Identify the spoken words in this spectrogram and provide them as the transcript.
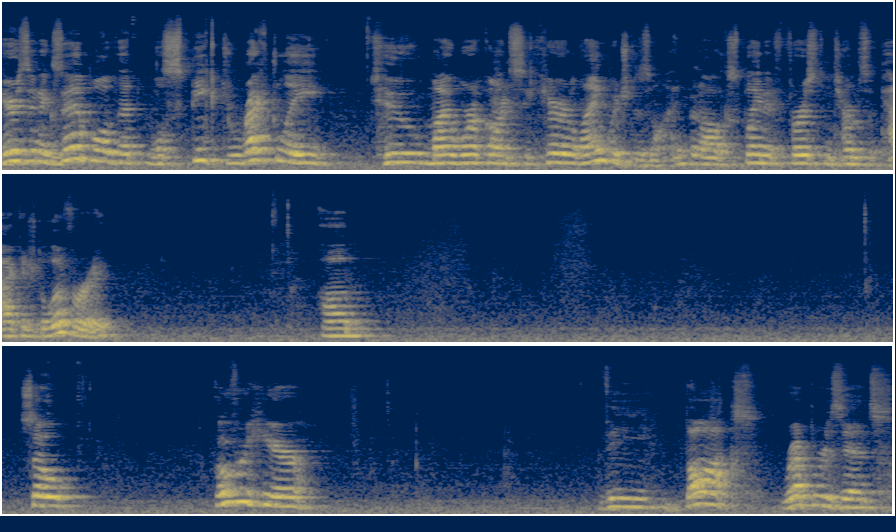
Here's an example that will speak directly to my work on secure language design, but I'll explain it first in terms of package delivery. Um, so over here, the box represents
